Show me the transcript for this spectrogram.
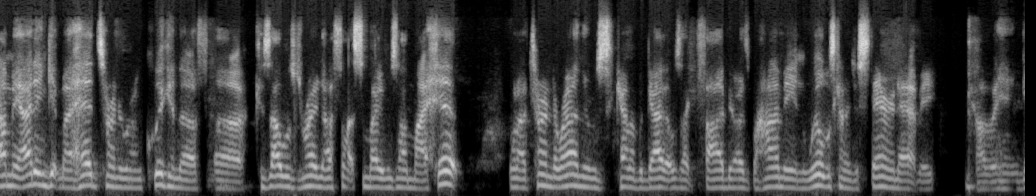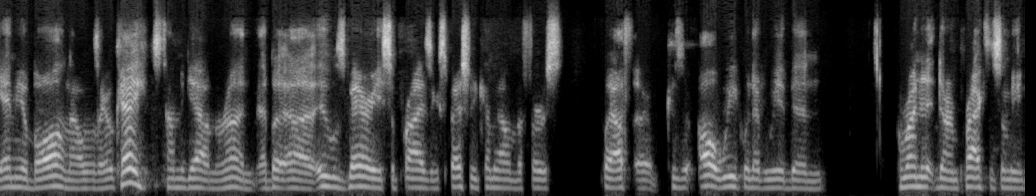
I mean, I didn't get my head turned around quick enough because uh, I was running. I thought somebody was on my hip. When I turned around, there was kind of a guy that was like five yards behind me, and Will was kind of just staring at me. he gave me a ball, and I was like, okay, it's time to get out and run. But uh, it was very surprising, especially coming out in the first playoff, because all week, whenever we had been running it during practice, I mean,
